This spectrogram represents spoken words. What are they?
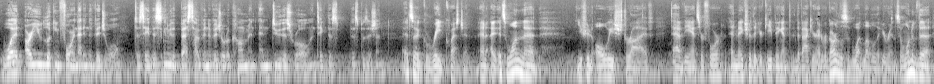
what are you looking for in that individual to say this is going to be the best type of individual to come and, and do this role and take this this position? It's a great question, and it's one that you should always strive to have the answer for, and make sure that you're keeping it in the back of your head, regardless of what level that you're in. So one of the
